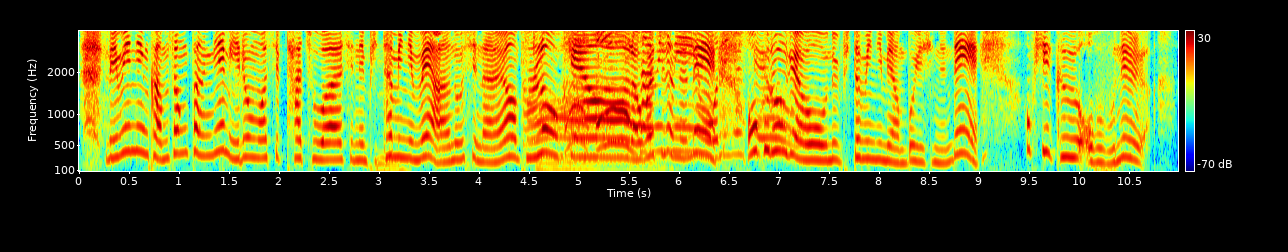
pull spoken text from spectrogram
리민님 감성팍님 이룸워십 다 좋아하시는 비타민님 왜 안 오시나요? 불러올게요. 어, 라고 비타민님, 해주셨는데? 어 그러게요. 오늘 비타민님이 안 보이시는데 혹시 그 어, 오늘 아,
